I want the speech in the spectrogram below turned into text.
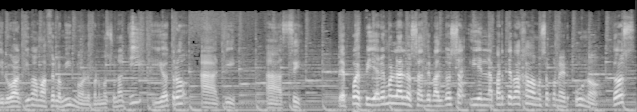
Y luego aquí vamos a hacer lo mismo, le ponemos uno aquí y otro aquí, así. Después pillaremos las losas de baldosa y en la parte baja vamos a poner 1, 2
